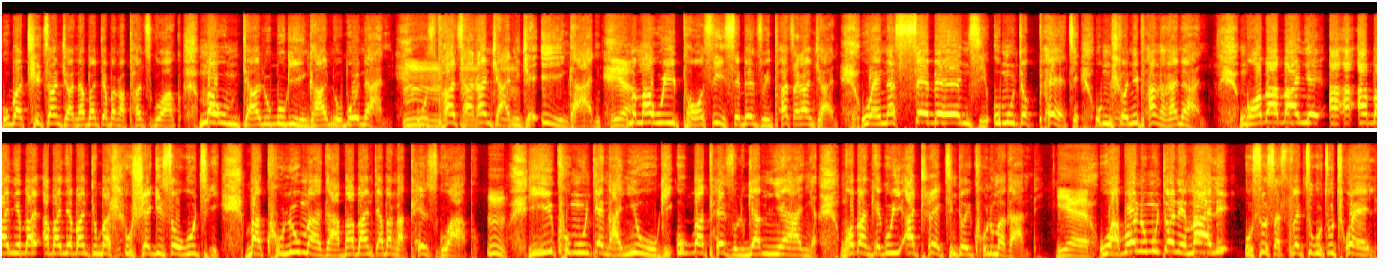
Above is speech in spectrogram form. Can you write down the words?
Uba treat kanjani abantu abangaphansi kwakho? Mawumdala ubuka izingane ubonani? Usiphatha kanjani nje izingane Yeah. uma uyiboss isebenza uyiphatha kanjani? Wena sebenzi umuntu okuphethe umhlonipha kangakanani? Ngoba abanye abanye ba- abanye abantu bahlushekiswa ukuthi bakhuluma kabi abantu abangaphezulu kwabo. Yikho umuntu enganyuki ukuba phezulu kuyamnyanya ngoba ngeke uyi attract into oyikhuluma kambi. Yep. wabona umuntu onemali usususpect ukuthi uthwele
